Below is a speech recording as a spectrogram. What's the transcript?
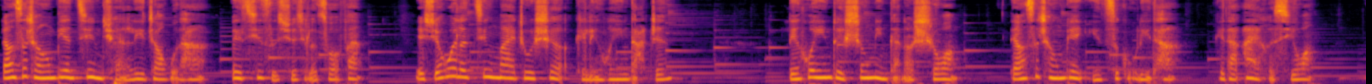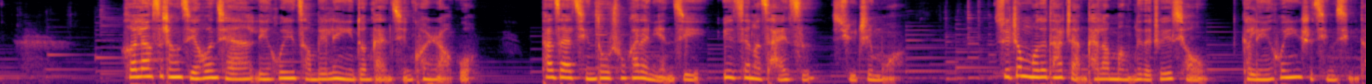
梁思成便尽全力照顾他，为妻子学起了做饭，也学会了静脉注射给林徽因打针。林徽因对生命感到失望，梁思成便一次鼓励她，给她爱和希望。和梁思成结婚前，林徽因曾被另一段感情困扰过。她在情窦初开的年纪遇见了才子徐志摩，徐志摩对她展开了猛烈的追求，可林徽因是清醒的。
